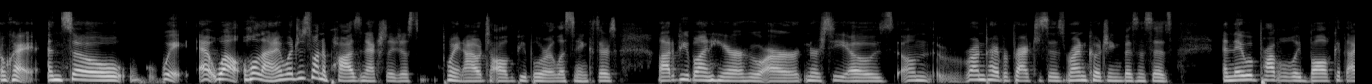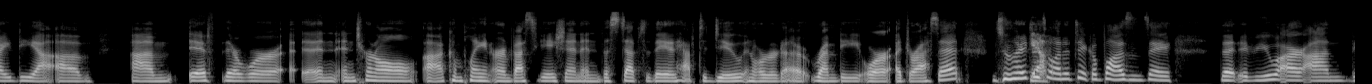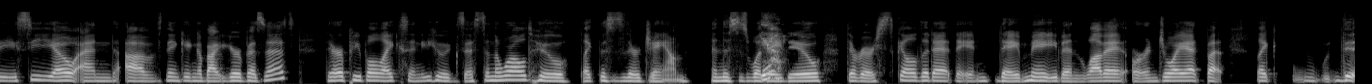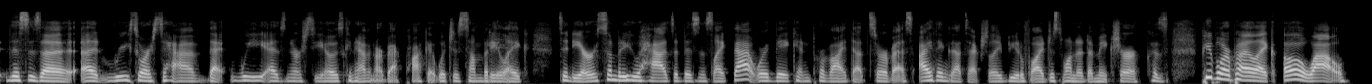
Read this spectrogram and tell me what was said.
Okay. And so, wait, uh, well, hold on. I would just want to pause and actually just point out to all the people who are listening because there's a lot of people on here who are nurse CEOs, own, run private practices, run coaching businesses, and they would probably balk at the idea of um, if there were an internal uh, complaint or investigation and the steps that they'd have to do in order to remedy or address it. So I just yeah. want to take a pause and say, that if you are on the CEO end of thinking about your business, there are people like Sindy who exist in the world who like this is their jam and this is what yeah. they do. They're very skilled at it. They they may even love it or enjoy it, but like th- this is a a resource to have that we as nurse CEOs can have in our back pocket, which is somebody like Sindy or somebody who has a business like that where they can provide that service. I think that's actually beautiful. I just wanted to make sure because people are probably like, oh wow,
